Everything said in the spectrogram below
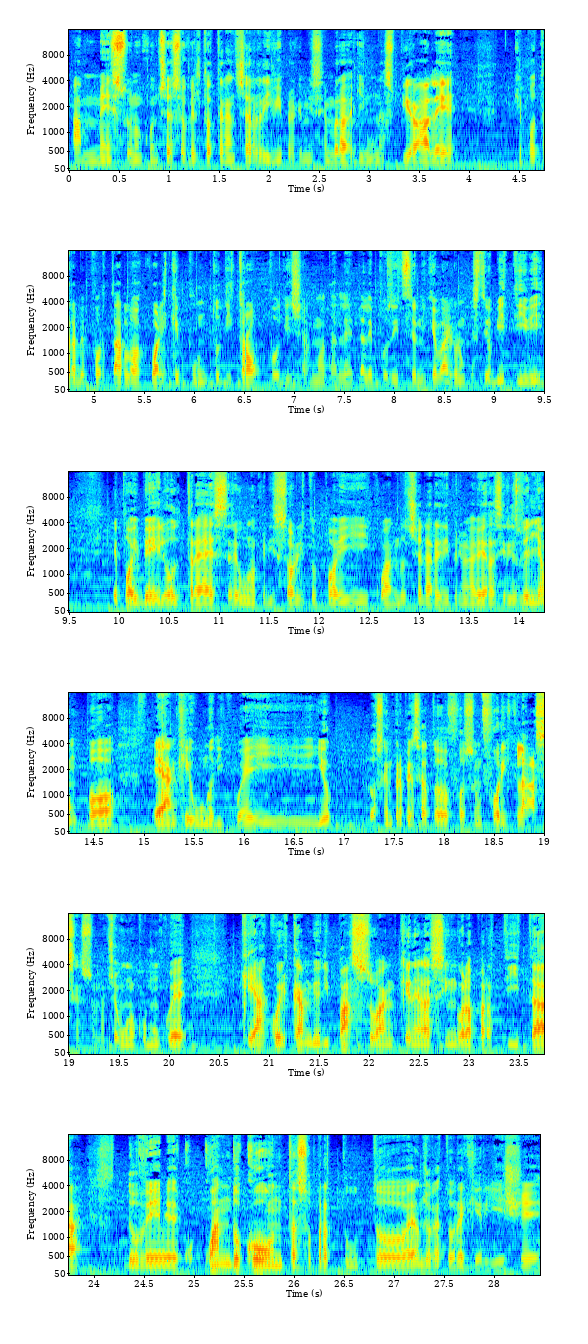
Ammesso non concesso che il Tottenham ci arrivi perché mi sembra in una spirale che potrebbe portarlo a qualche punto di troppo, diciamo, dalle, dalle posizioni che valgono questi obiettivi e poi Bale, oltre a essere uno che di solito poi quando c'è l'area di primavera si risveglia un po', è anche uno di quei... Io ho sempre pensato fosse un fuori classe, insomma, cioè uno comunque che ha quel cambio di passo anche nella singola partita, dove quando conta soprattutto, è un giocatore che riesce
